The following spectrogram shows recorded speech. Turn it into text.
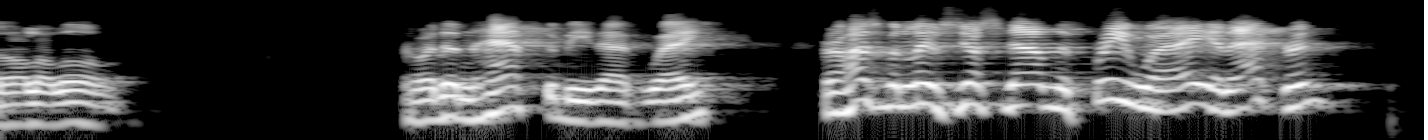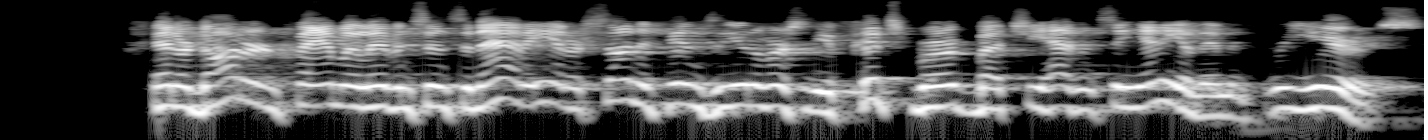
all alone. No, it doesn't have to be that way. Her husband lives just down the freeway in Akron. And her daughter and family live in Cincinnati, and her son attends the University of Pittsburgh, but she hasn't seen any of them in three years.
